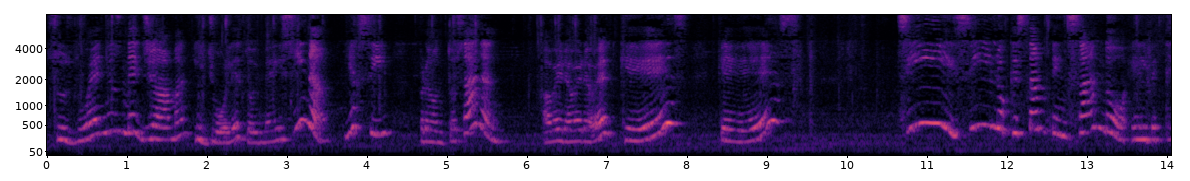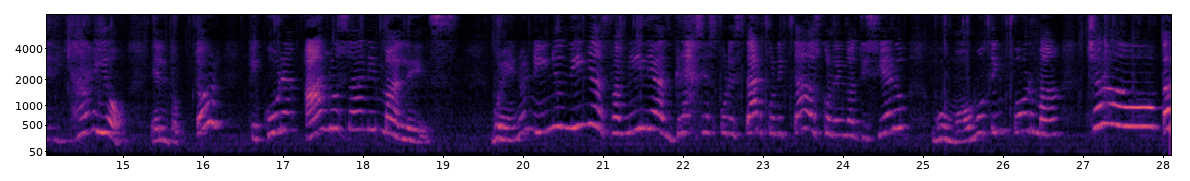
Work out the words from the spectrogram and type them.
sus dueños me llaman y yo les doy medicina. Y así pronto sanan. A ver, a ver, a ver, ¿qué es? ¿Qué es? Sí, sí, lo que están pensando, el veterinario, el doctor que cura a los animales. Bueno, niños, niñas, familias, gracias por estar conectados con el noticiero. Gumomo te informa. Chao, bye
